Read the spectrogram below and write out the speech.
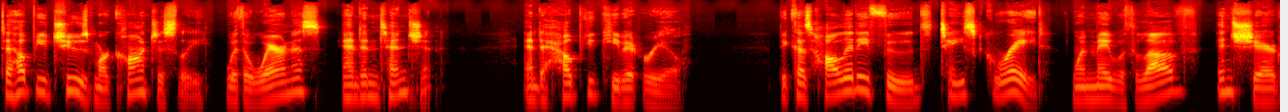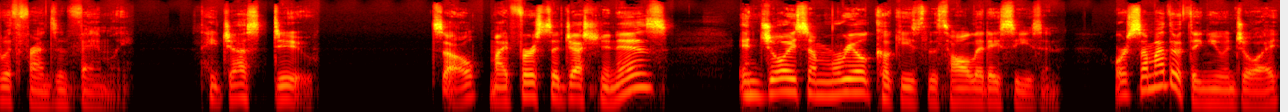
to help you choose more consciously with awareness and intention, and to help you keep it real. Because holiday foods taste great when made with love and shared with friends and family. They just do. So, my first suggestion is enjoy some real cookies this holiday season, or some other thing you enjoy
